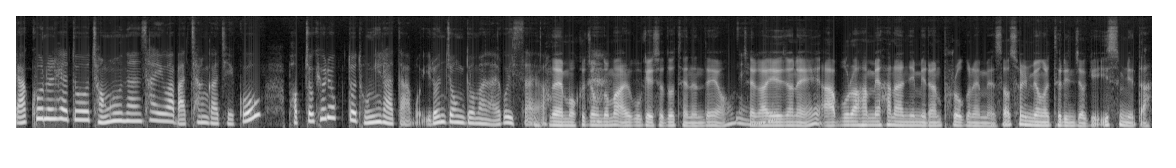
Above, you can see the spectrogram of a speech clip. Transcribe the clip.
약혼을 해도 정혼한 사이와 마찬가지고 법적 효력도 동일하다. 뭐 이런 정도만 알고 있어요. 네, 뭐 그 정도만 알고 계셔도 되는데요. 네. 제가 예전에 아브라함의 하나님이란 프로그램에서 설명을 드린 적이 있습니다.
